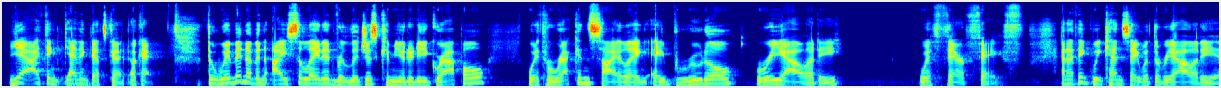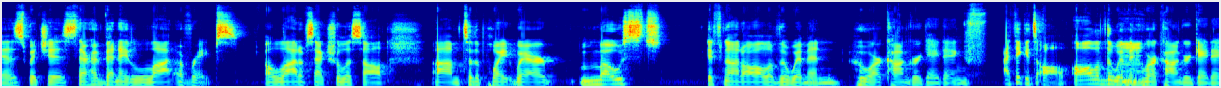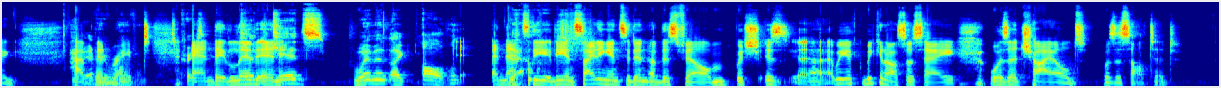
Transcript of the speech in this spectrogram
Yeah, I think I think that's good. Okay. The women of an isolated religious community grapple with reconciling a brutal reality with their faith. And I think we can say what the reality is, which is there have been a lot of rapes, a lot of sexual assault, um, to the point where most, if not all, of the women who are congregating, I think it's all, all of the women who are congregating have Every been one of them. raped. And they live Kid- in kids, women, like all of them. and that's the the inciting incident of this film, which is uh, we we can also say was a child was assaulted.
